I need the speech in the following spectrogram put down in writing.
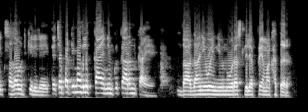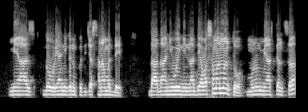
एक सजावट केलेली आहे. त्याच्या पाठीमागलं काय नेमकं कारण काय आहे? दादा आणि वहिनींवर असलेल्या प्रेमाखातर मी आज गौरी आणि गणपतीच्या सणामध्ये दादा आणि वहिनींना देवा समान मानतो. म्हणून मी आज त्यांचं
